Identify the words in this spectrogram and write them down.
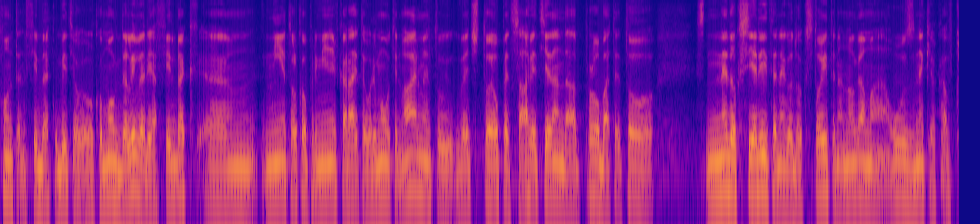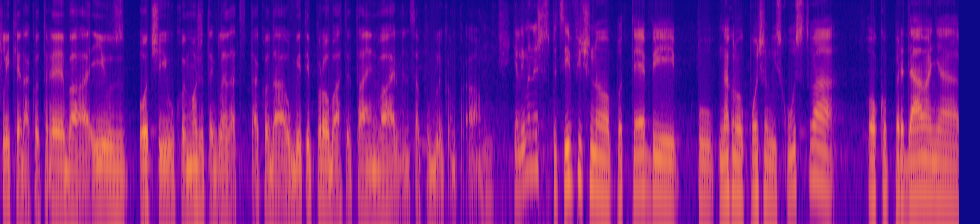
content feedback, u biti oko mog deliverija feedback, e, nije toliko primjenjiv kad radite u remote environmentu, već to je opet savjet jedan da probate to ne dok sjedite, nego dok stojite na nogama uz nekakav kliker ako treba i uz oči u koje možete gledati. Tako da u biti probate taj environment sa publikom pravo. Je li ima nešto specifično po tebi u, nakon ovog početnog iskustva oko predavanja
